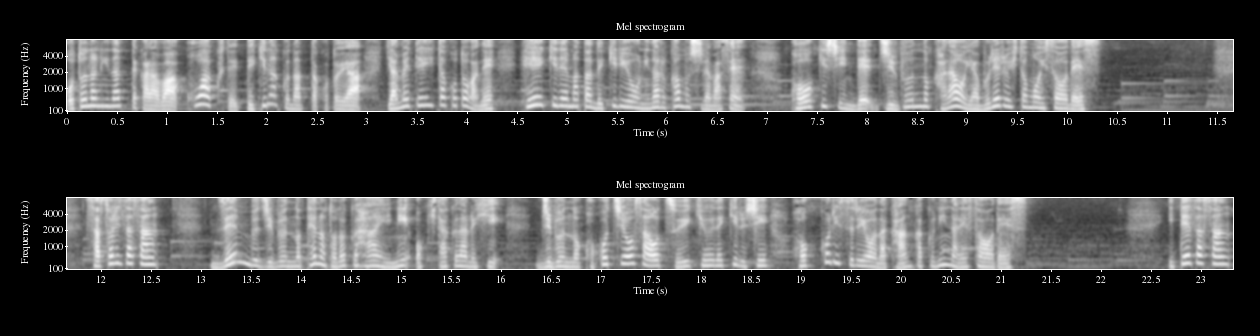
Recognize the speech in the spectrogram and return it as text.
大人になってからは怖くてできなくなったことや、やめていたことがね、平気でまたできるようになるかもしれません。好奇心で自分の殻を破れる人もいそうです。サソリ座さん、全部自分の手の届く範囲に置きたくなる日、自分の心地よさを追求できるし、ほっこりするような感覚になれそうです。伊手座さん、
